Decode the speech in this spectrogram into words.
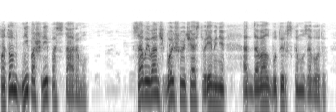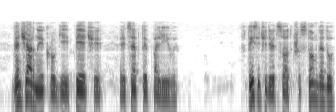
потом дни пошли по-старому. Савва Иванович большую часть времени отдавал Бутырскому заводу. Гончарные круги, печи, рецепты поливы. В 1906 году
